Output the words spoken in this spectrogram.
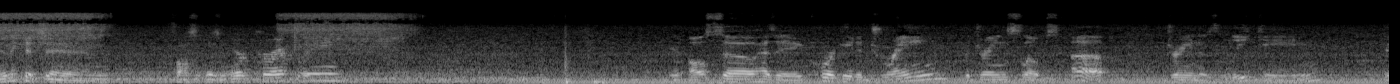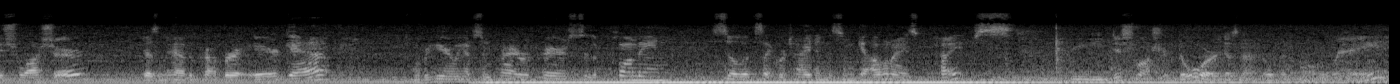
In the kitchen. Faucet doesn't work correctly. It also has a corrugated drain. The drain slopes up. Drain is leaking. Dishwasher doesn't have the proper air gap. Over here we have some prior repairs to the plumbing. Still looks like we're tied into some galvanized pipes. The dishwasher door does not open all the way.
